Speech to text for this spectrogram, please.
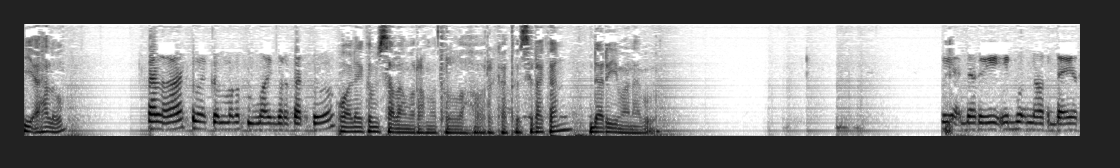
Ya, halo. Halo, Assalamualaikum warahmatullahi wabarakatuh. Waalaikumsalam warahmatullahi wabarakatuh. Silakan dari mana, Bu? Ya, dari Ibu Nur Dair.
